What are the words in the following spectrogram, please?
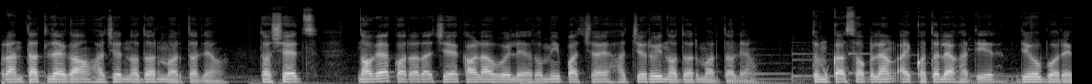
प्रांतांतले गांव हाचेर नदर मारतले तशेंच नव्या कोराराचे काळा वयले रोमी पाचाय हाचेरूय नदर मारतले तुमकां सगल्यांक आयकतल्या खातीर देव बरें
